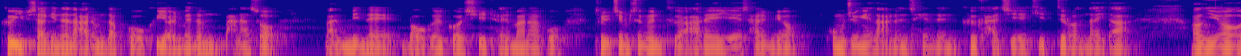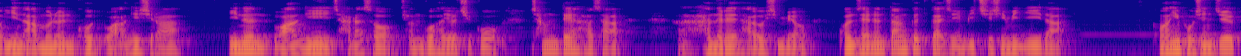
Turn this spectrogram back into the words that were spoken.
그 잎사귀는 아름답고 그 열매는 많아서 만민의 먹을 것이 될 만하고 들짐승은 그 아래에 살며 공중에 나는 새는 그 가지에 깃들었나이다. 왕이여 이 나무는 곧 왕이시라. 이는 왕이 자라서 견고하여지고 창대하사 아, 하늘에 닿으시며 권세는 땅 끝까지 미치심이니이다. 왕이 보신즉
